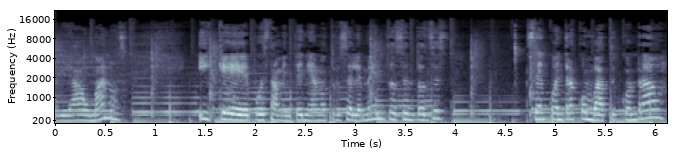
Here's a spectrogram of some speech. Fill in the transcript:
había humanos y que pues también tenían otros elementos, entonces se encuentra con Bato y con Raba.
